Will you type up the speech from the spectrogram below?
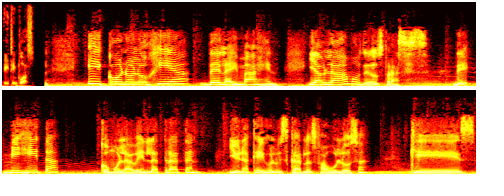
18 plus. Iconología de la imagen. Y hablábamos de dos frases. De mi hijita, como la ven, la tratan. Y una que dijo Luis Carlos fabulosa, que es...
